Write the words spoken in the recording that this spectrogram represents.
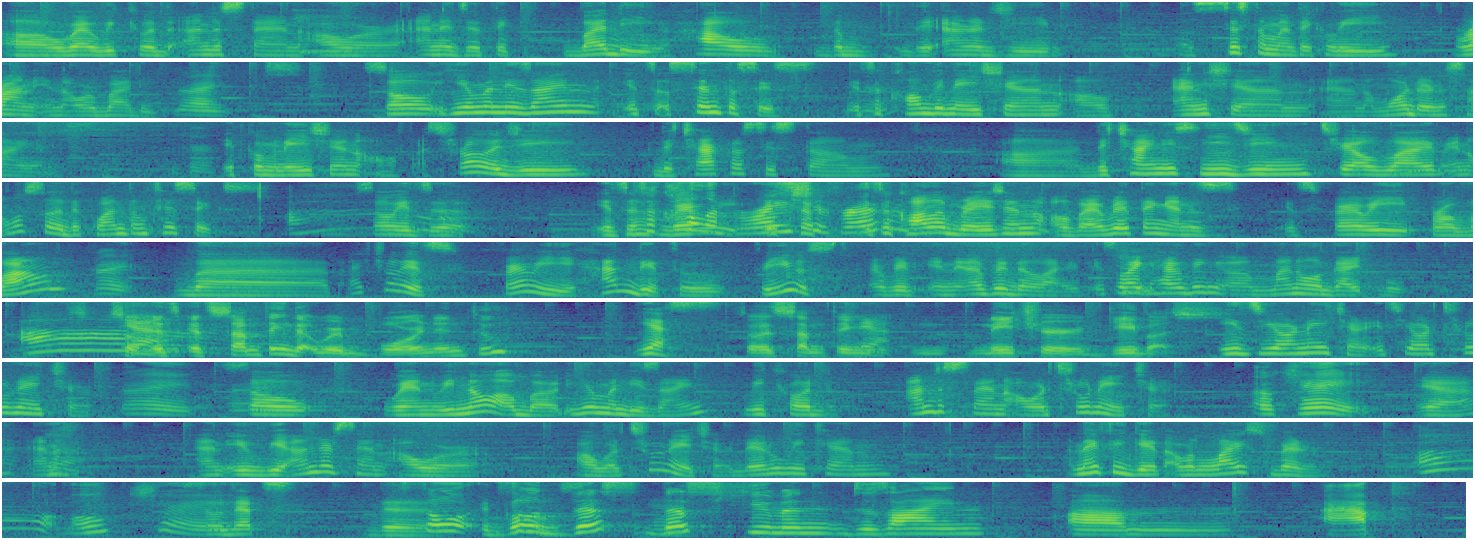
uh, where we could understand our energetic body, how the, the energy uh, systematically run in our body. right. So human design, it's a synthesis. It's a combination of ancient and modern science. Okay. It's a combination of astrology, the chakra system, uh, the Chinese I Ching, Tree of Life, and also the quantum physics. So it's a it's, It's a very- collaboration it's a, for It's a collaboration of everything, and it's it's very profound. Right. But actually, it's very handy to, to use every, in everyday life. It's like having a manual guidebook. Ah, So Yeah. it's, it's something that we're born into? Yes, So it's something Yeah. nature gave us. it's your nature. It's your true nature. right. So when we know about human design, we could understand our true nature. okay. Yeah, and Yeah. and if we understand our our true nature, then we can navigate our lives better. Oh, okay. So that's the, so, the so goals. this this human design um, app,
